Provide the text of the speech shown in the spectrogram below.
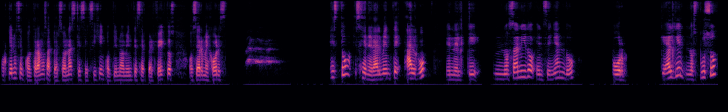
¿Por qué nos encontramos a personas que se exigen continuamente ser perfectos o ser mejores? Esto es generalmente algo en el que nos han ido enseñando por que alguien nos puso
